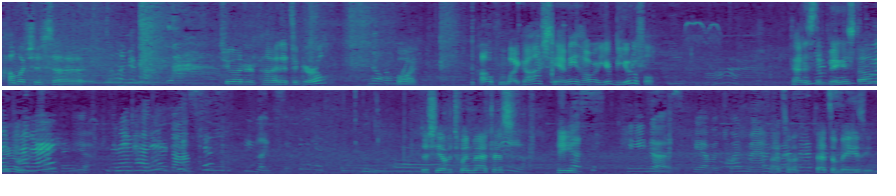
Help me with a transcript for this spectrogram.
How much is uh? 200 pounds. 200 pounds, and it's a girl? No, a boy. boy. Oh my gosh, Sammy, how are you? Beautiful. You are. That is the biggest dog ever. Can I pet her? Yeah. Can I pet her? Dog kiss. He likes it. Does she have a twin mattress? He. he? Yes he does. He have a twin mattress. That's what, that's amazing.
